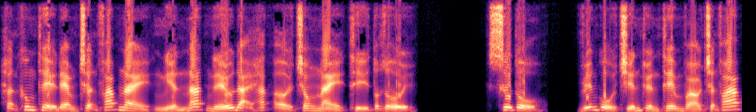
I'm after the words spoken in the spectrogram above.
hận không thể đem trận pháp này nghiền nát nếu đại hắc ở trong này thì tốt rồi. Sư tổ, viễn cổ chiến thuyền thêm vào trận pháp,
